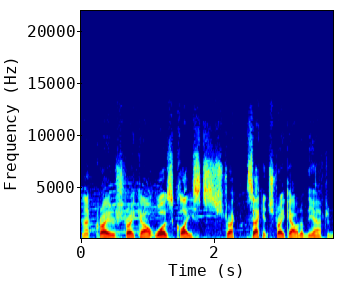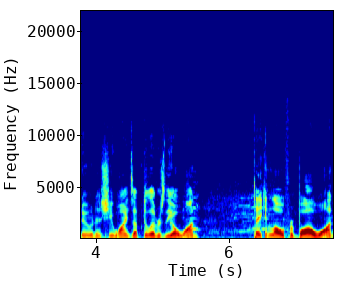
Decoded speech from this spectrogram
That Cryer strikeout was Kleist's stri second strikeout of the afternoon as she winds up, delivers the 0 1. Taken low for ball one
